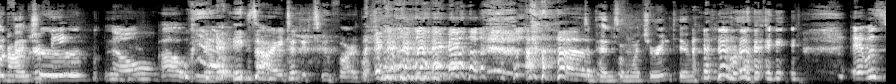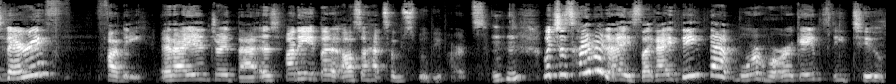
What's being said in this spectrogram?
Adventure. No. Oh, No. okay. sorry, I took it too far. There. Um, Depends on what you're into. it was very funny, and I enjoyed that. It was funny, but it also had some spoopy parts, Mhm. which is kind of nice. Like I think that more horror games need to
